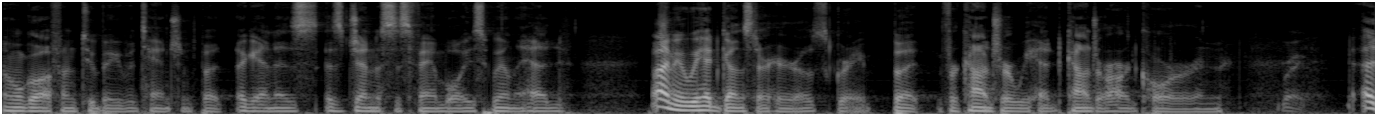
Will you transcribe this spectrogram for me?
I won't go off on too big of a tangent, but again, as as Genesis fanboys, we only had. Well, I mean, we had Gunstar Heroes, great, but for Contra, we had Contra Hard Corps, and Right. uh,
